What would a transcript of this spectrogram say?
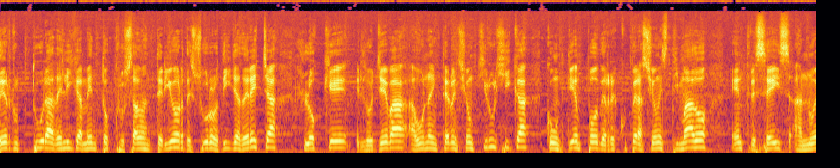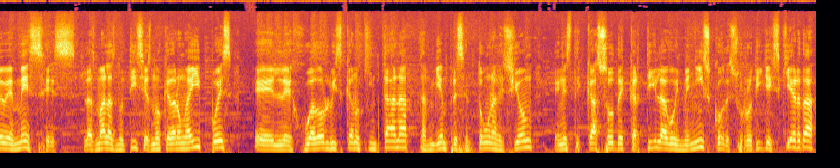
de ruptura de ligamento cruzado anterior de su rodilla derecha, lo que lo lleva a una intervención quirúrgica con un tiempo de recuperación estimado entre 6 a 9 meses. Las malas noticias no quedaron ahí, pues el jugador Luis Cano Quintana también presentó una lesión, en este caso de cartílago y menisco de su rodilla izquierda,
